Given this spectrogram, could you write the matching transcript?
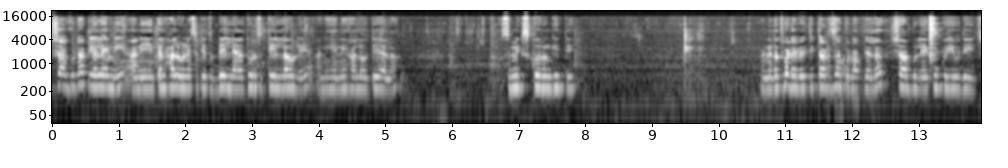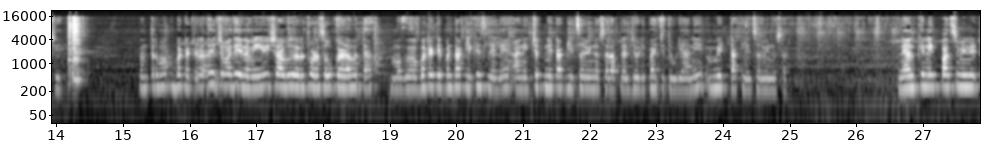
शाबू टाकलेला आहे मी आणि त्याला हलवण्यासाठी तो बेलण्याला थोडंसं तेल लावले आणि ह्याने हलवते याला. असं मिक्स करून घेते. आणि आता थोड्या वेळ ती तड झाकून आपल्याला शाबूला एक उकळी येऊ द्यायची. नंतर मग बटाटे आता ह्याच्यामध्ये ना मी शाबू जरा थोडासा उकळला होता. मग बटाटे पण टाकले खिसलेले आणि चटणी टाकली चवीनुसार आपल्याला जेवढी पाहिजे तेवढी आणि मीठ टाकले चवीनुसार. आणि आणखीन एक पाच मिनिट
